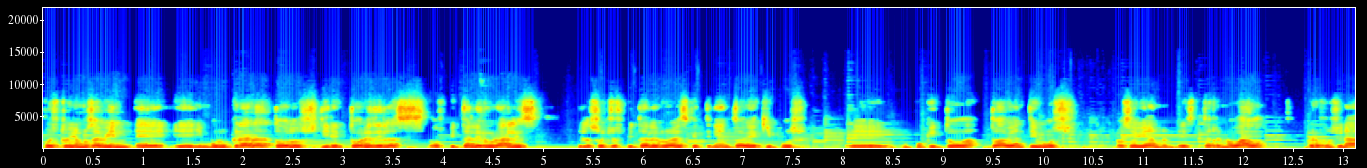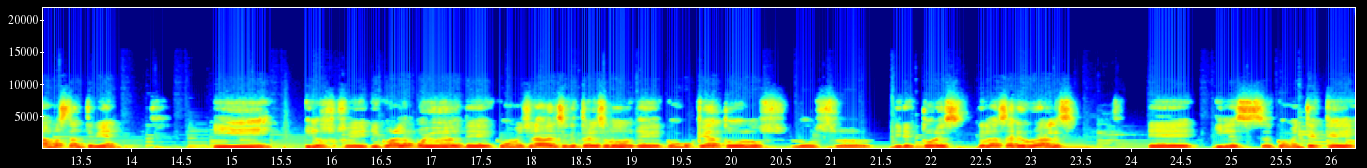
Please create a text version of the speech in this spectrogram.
pues tuvimos a bien involucrar a todos los directores de los hospitales rurales, de los ocho hospitales rurales que tenían todavía equipos un poquito todavía antiguos, no se habían este, renovado, pero funcionaban bastante bien. Y, y, los, y con el apoyo de, como mencionaba el secretario de Salud, eh, convoqué a todos los, los uh, directores de las áreas rurales eh, y les comenté que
